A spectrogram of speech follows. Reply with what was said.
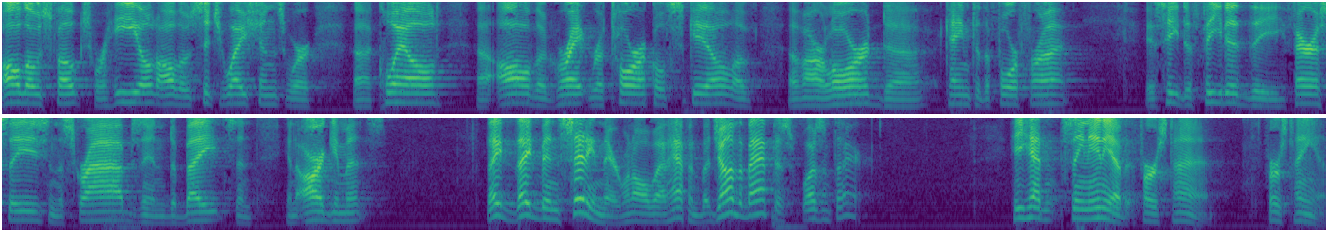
All those folks were healed, all those situations were uh, quelled, uh, all the great rhetorical skill of, of our Lord uh, came to the forefront as he defeated the Pharisees and the scribes in debates and in arguments. They'd, they'd been sitting there when all that happened, but John the Baptist wasn't there. He hadn't seen any of it first time, firsthand.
